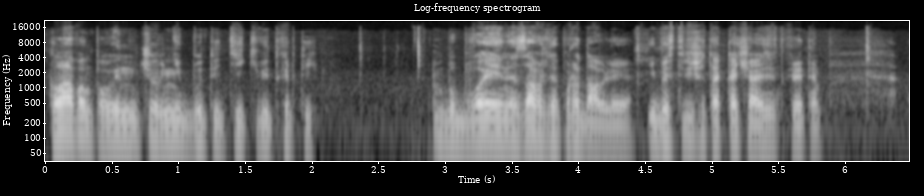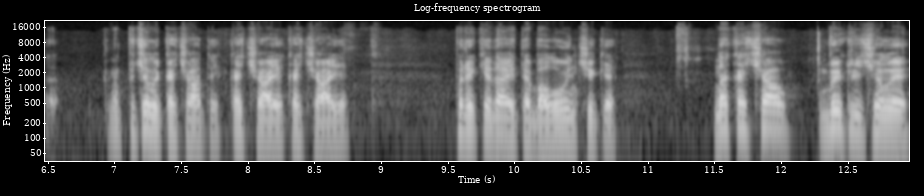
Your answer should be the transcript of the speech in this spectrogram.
Клапан повинен човні бути тільки відкритий. Бо буває не завжди продавлює і швидше так качає з відкритим. Е, Почали качати, качає, качає. Перекидаєте балончики. Накачав, виключили,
